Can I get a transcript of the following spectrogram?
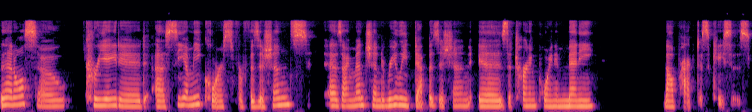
Then also created a CME course for physicians. As I mentioned, really, deposition is a turning point in many malpractice cases.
